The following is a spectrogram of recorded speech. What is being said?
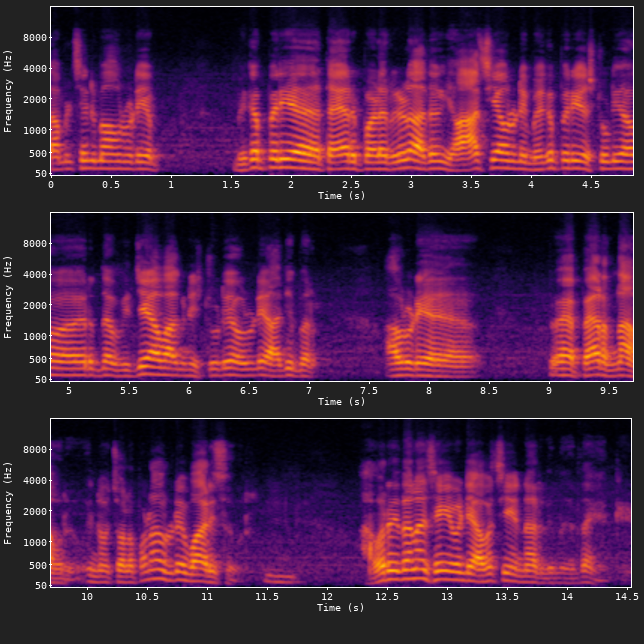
தமிழ் சினிமாவினுடைய மிகப்பெரிய தயாரிப்பாளர்கள் அதுவும் ஆசியாவினுடைய மிகப்பெரிய ஸ்டுடியோவாக இருந்த விஜயவாகினி ஸ்டுடியோவுடைய அதிபர். அவருடைய பேரன் தான் அவர். இன்னும் சொல்லப்போனால் அவருடைய வாரிசு அவர். அவர் இதெல்லாம் செய்ய வேண்டிய அவசியம் என்ன இருக்குதுங்கிறது தான் என் கேள்வி.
